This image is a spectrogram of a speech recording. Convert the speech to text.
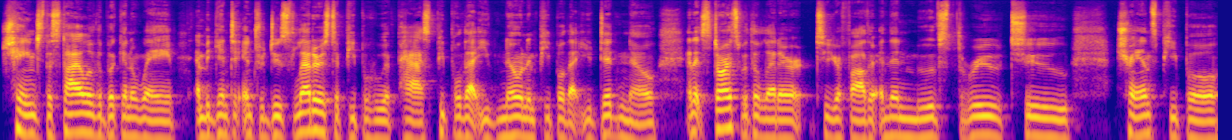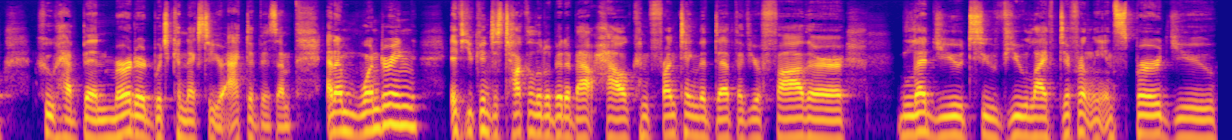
change the style of the book in a way and begin to introduce letters to people who have passed, people that you've known and people that you didn't know. And it starts with a letter to your father and then moves through to trans people who have been murdered, which connects to your activism. And I'm wondering if you can just talk a little bit about how confronting the death of your father led you to view life differently and spurred you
